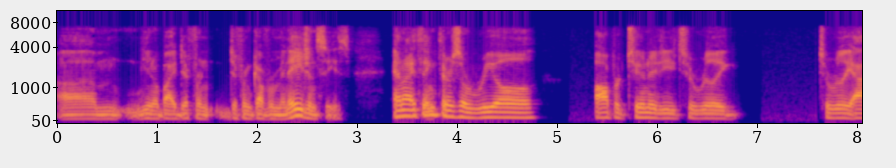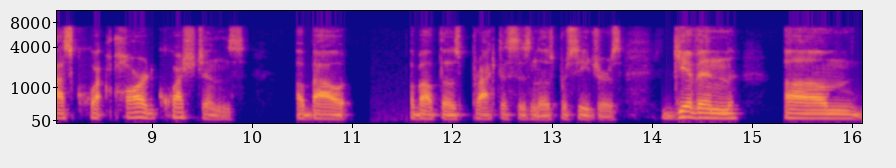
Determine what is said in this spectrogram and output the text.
um, you know, by different different government agencies. And I think there's a real opportunity to really to really ask qu- hard questions about about those practices and those procedures, given um,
